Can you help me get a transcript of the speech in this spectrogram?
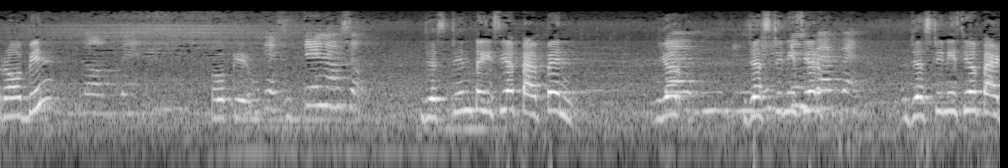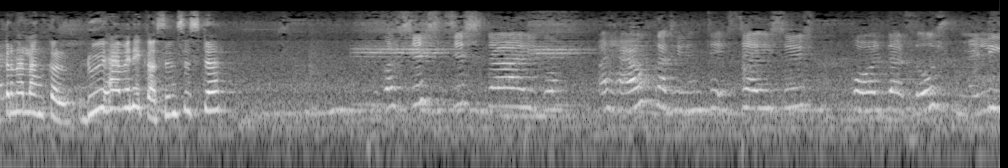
Robin? Robin. Okay. Justin also. Justin तो is your papan. Your Um, Justin is your Pepin. Justin is your paternal uncle. Do you have any cousin sister? But sister, I have cousin sister. Is called the Rosemary.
